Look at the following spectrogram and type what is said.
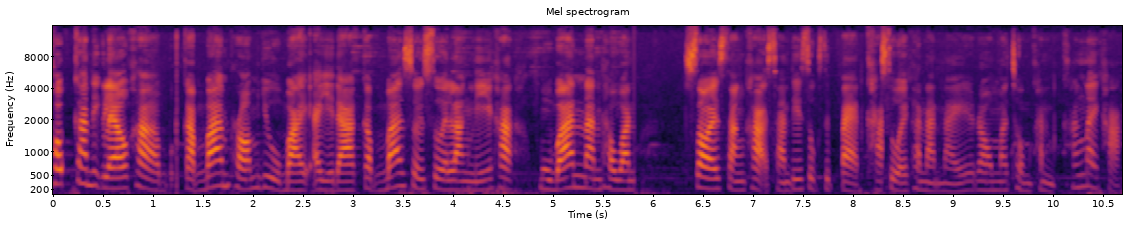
พบกันอีกแล้วค่ะ กับบ้านพร้อมอยู่บายอายดา กับบ้านสวยๆหลังนี้ค่ะ หมู่บ้านนันทวันซอยสังขะสันติสุข 18 ค่ะ สวยขนาดไหนเรามาชมกันข้างในค่ะ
